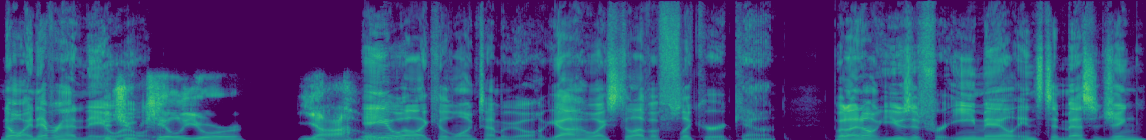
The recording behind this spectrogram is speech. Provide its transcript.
No, I never had an AOL. Did you kill your Yahoo? AOL I killed a long time ago. Yahoo I still have a Flickr account, but I don't use it for email, instant messaging,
